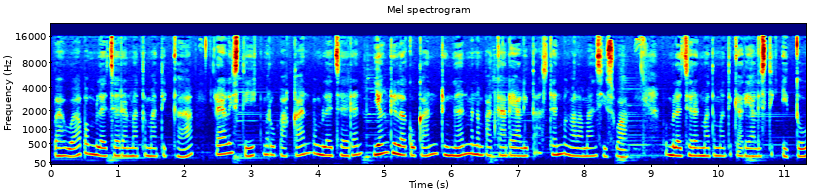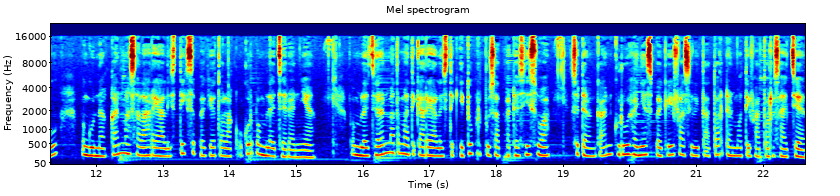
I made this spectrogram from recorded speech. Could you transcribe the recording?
bahwa pembelajaran matematika realistik merupakan pembelajaran yang dilakukan dengan menempatkan realitas dan pengalaman siswa. Pembelajaran matematika realistik itu menggunakan masalah realistik sebagai tolak ukur pembelajarannya. Pembelajaran matematika realistik itu berpusat pada siswa, sedangkan guru hanya sebagai fasilitator dan motivator saja.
